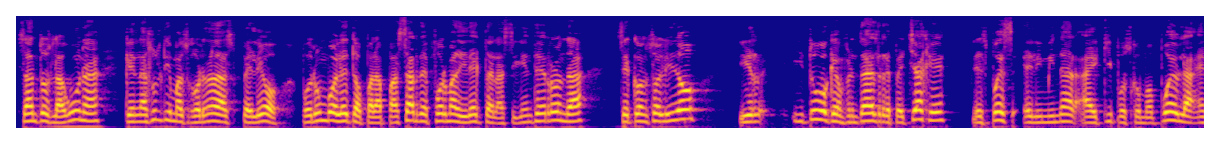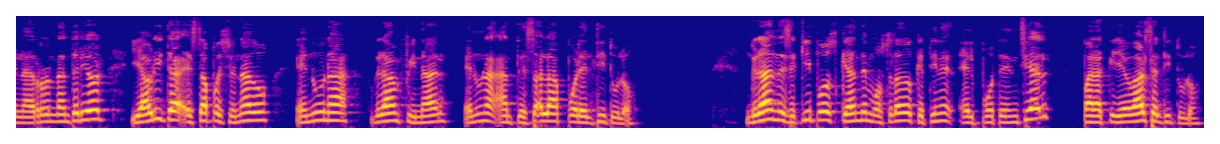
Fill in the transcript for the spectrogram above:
Santos Laguna, que en las últimas jornadas peleó por un boleto para pasar de forma directa a la siguiente ronda, se consolidó y y tuvo que enfrentar el repechaje, después eliminar a equipos como Puebla en la ronda anterior y ahorita está posicionado en una gran final, en una antesala por el título. Grandes equipos que han demostrado que tienen el potencial para que llevarse el título.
